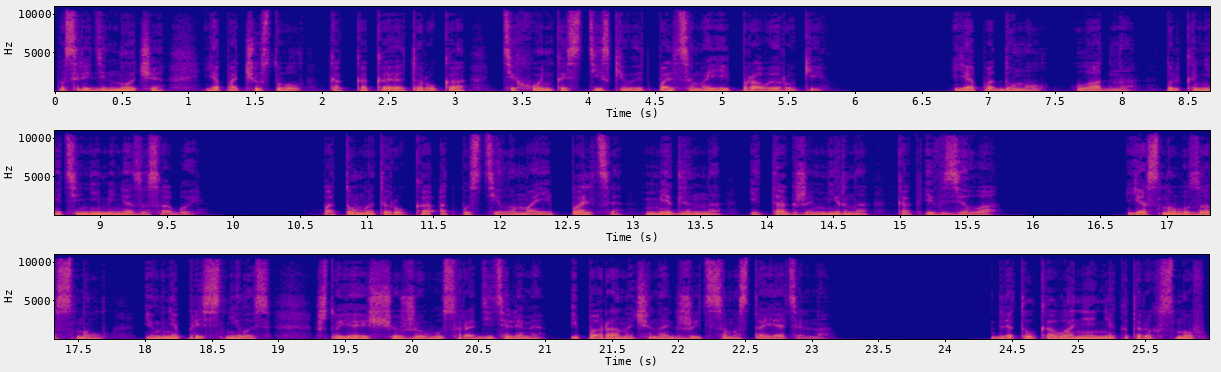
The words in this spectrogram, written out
Посреди ночи я почувствовал, как какая-то рука тихонько стискивает пальцы моей правой руки. Я подумал, ладно, только не тяни меня за собой. Потом эта рука отпустила мои пальцы медленно и так же мирно, как и взяла. Я снова заснул, и мне приснилось, что я еще живу с родителями, и пора начинать жить самостоятельно. Для толкования некоторых снов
